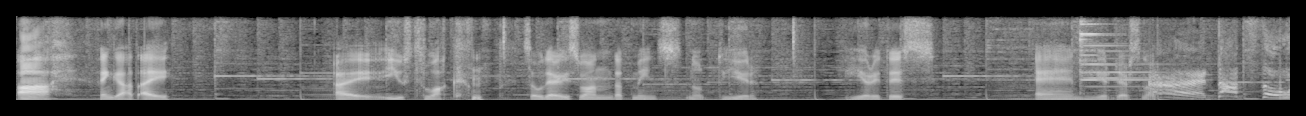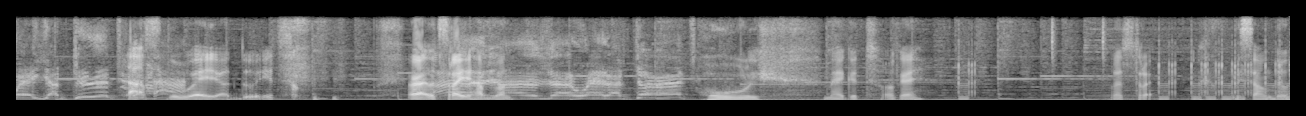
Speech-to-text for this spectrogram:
Ah, thank god, I I used luck. so there is one, that means not here. Here it is. And here there's no. Hey, that's the way you do it! That's the way I do it. Alright, let's try a hard one. the way to do it! Holy maggot, okay. Let's try this sound though.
